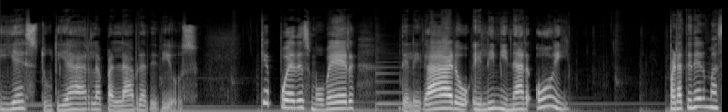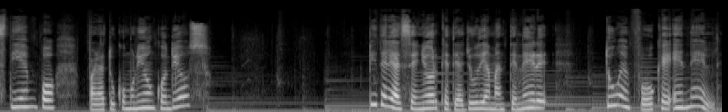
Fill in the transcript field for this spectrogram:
y estudiar la palabra de Dios. ¿Qué puedes mover, delegar o eliminar hoy para tener más tiempo para tu comunión con Dios? Pídele al Señor que te ayude a mantener tu enfoque en Él.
